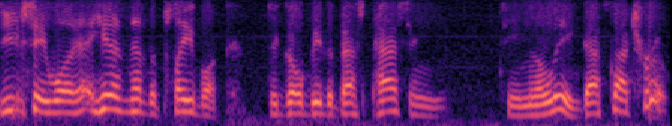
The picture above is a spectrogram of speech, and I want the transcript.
Do you say, well, he doesn't have the playbook to go be the best passing team in the league. That's not true.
